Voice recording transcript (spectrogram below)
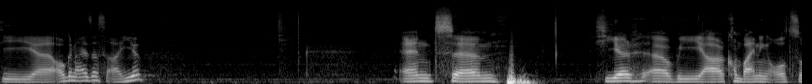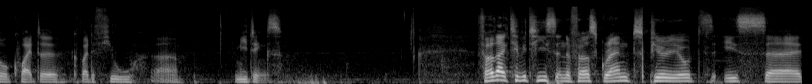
The uh, organizers are here, and um, here uh, we are combining also quite a, quite a few uh, meetings. Further activities in the first grant period is uh,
